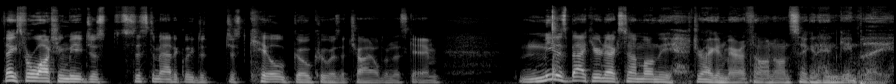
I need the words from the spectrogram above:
thanks for watching me just systematically to just kill Goku as a child in this game. Meet us back here next time on the Dragon Marathon on Secondhand Gameplay.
